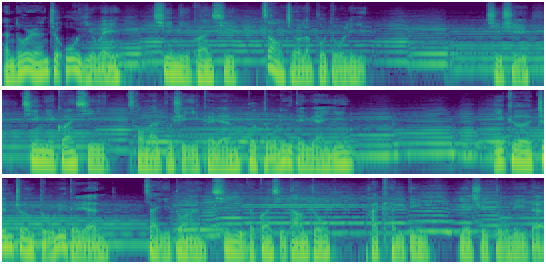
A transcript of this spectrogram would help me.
很多人就误以为亲密关系造就了不独立。其实，亲密关系从来不是一个人不独立的原因。一个真正独立的人，在一段亲密的关系当中，他肯定也是独立的。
